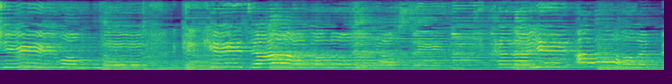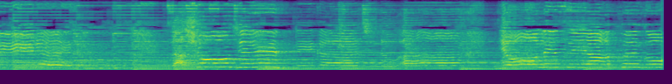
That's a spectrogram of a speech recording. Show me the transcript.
ချီဝမေအခက်ခဲကြကလုံးရောက်စေသူခန္ဓာရဲ့အားလည်းပေးတယ်သူဇာရှောခြင်းတွေကကျွန်တော်အားမျောလင်းစရာအခွင့်ကို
